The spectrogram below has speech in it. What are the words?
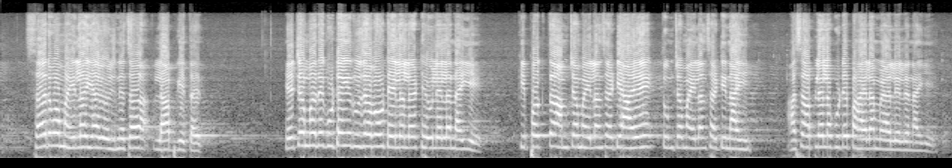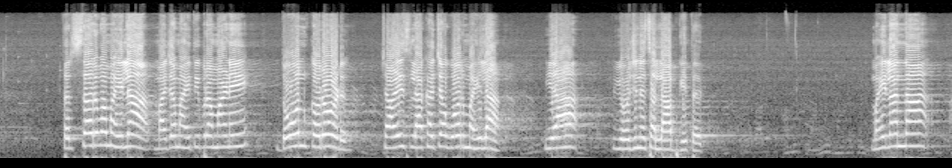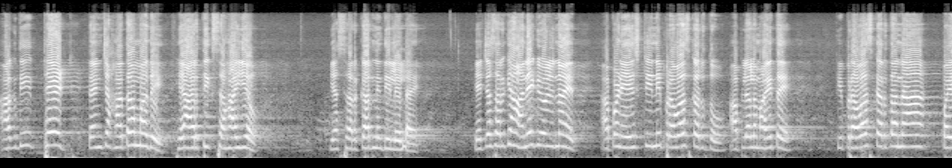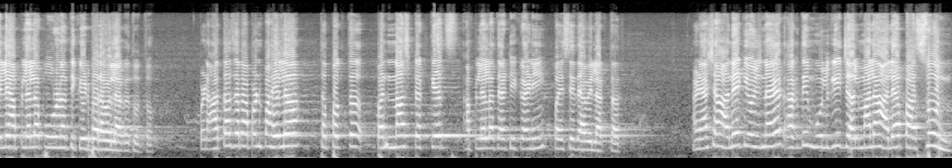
सर्व महिला या योजनेचा लाभ घेत आहेत. याच्यामध्ये कुठेही रुजाभाव ठेवलेला ठेवलेला नाहीये. की फक्त आमच्या महिलांसाठी आहे तुमच्या महिलांसाठी नाही असं आपल्याला कुठे पाहायला मिळालेलं नाहीये. तर सर्व महिला माझ्या माहितीप्रमाणे दोन करोड चाळीस लाखाच्या वर महिला या योजनेचा लाभ घेत आहेत. महिलांना अगदी थेट त्यांच्या हातामध्ये हे आर्थिक सहाय्य या सरकारने दिलेलं आहे. याच्यासारख्या अनेक योजना आहेत. आपण एस टीने प्रवास करतो. आपल्याला माहीत आहे की प्रवास करताना पहिले आपल्याला पूर्ण तिकीट भरावं लागत होतं. पण आता जर आपण पाहिलं तर फक्त पन्नास टक्केच आपल्याला त्या ठिकाणी पैसे द्यावे लागतात. आणि अशा अनेक योजना आहेत. अगदी मुलगी जन्माला आल्यापासून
